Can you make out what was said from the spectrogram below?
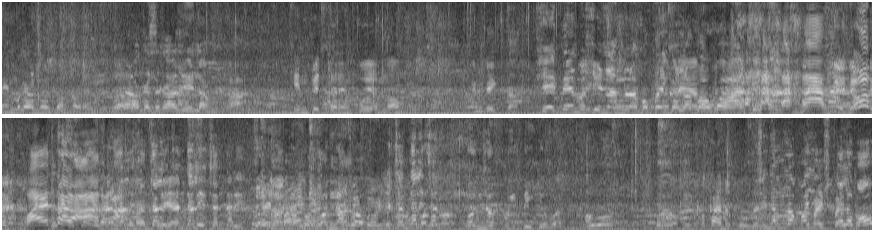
Eh, magkano ito pa rin? Baka sakali lang pa. Invicta rin po yan, no? Invicta. Siyempre mo, sinangla ko pa yung kalabaw ko. Hindi. Hop! Quiet na ha! Sandali, sandali, sandali. Huwag na po. Sandali, sandali. Huwag na po yung video. Oo. Bakit? Po ganito? Sinangla pa yung kalabaw?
